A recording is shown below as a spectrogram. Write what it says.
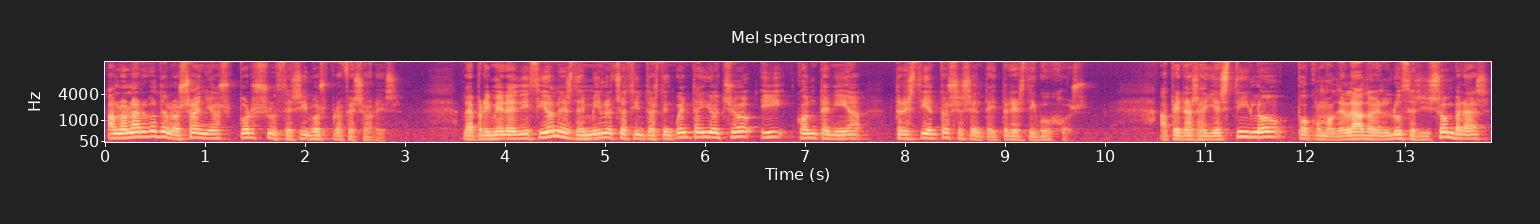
a lo largo de los años por sucesivos profesores. La primera edición es de 1858 y contenía 363 dibujos. Apenas hay estilo, poco modelado en luces y sombras,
